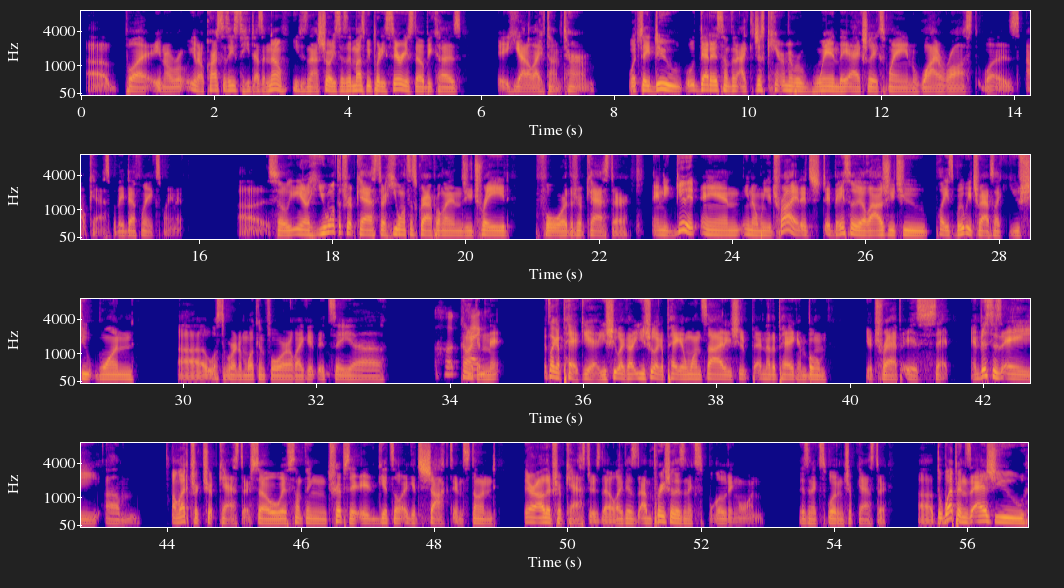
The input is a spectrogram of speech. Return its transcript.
Uh but you know you know Karst says he's, he doesn't know. He's not sure. He says it must be pretty serious though because he got a lifetime term which they do. That is something I just can't remember when they actually explain why Rost was outcast, but they definitely explain it. Uh, so you know, you want the Tripcaster, he wants a Scrapper Lens. You trade for the Tripcaster, and you get it. And you know, when you try it, it's it basically allows you to place booby traps. Like you shoot one. Uh, what's the word I'm looking for? Like it, it's a uh, hook, kind of like a it's like a peg, yeah. You shoot like a you shoot like a peg on one side, you shoot another peg, and boom, your trap is set. And this is a um electric trip caster. So if something trips it, it gets it gets shocked and stunned. There are other trip casters though. Like there's, I'm pretty sure there's an exploding one. There's an exploding trip caster. Uh, the weapons, as you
